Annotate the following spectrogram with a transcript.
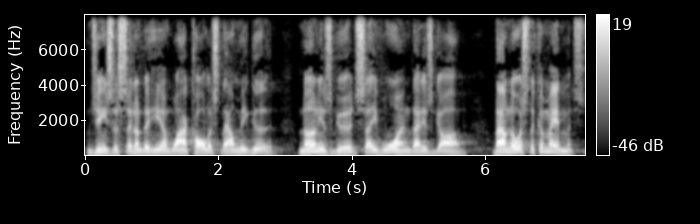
And Jesus said unto him, Why callest thou me good? None is good save one, that is God. Thou knowest the commandments.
